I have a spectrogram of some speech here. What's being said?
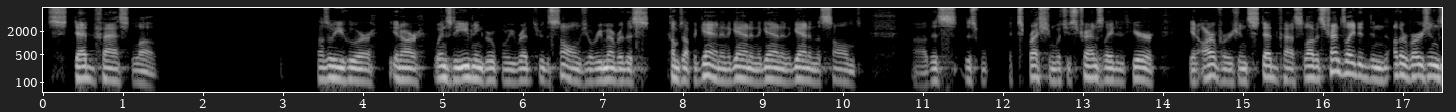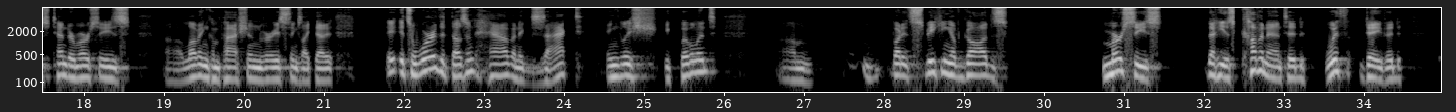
steadfast love. Those of you who are in our Wednesday evening group when we read through the Psalms, you'll remember this comes up again and again and again and again in the Psalms. Uh, this, this expression, which is translated here in our version, steadfast love. It's translated in other versions, tender mercies, uh, loving compassion, various things like that. It, it's a word that doesn't have an exact English equivalent, um, but it's speaking of God's mercies that he has covenanted with David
